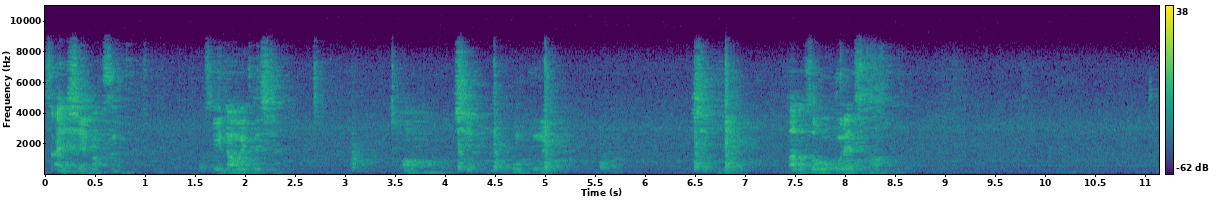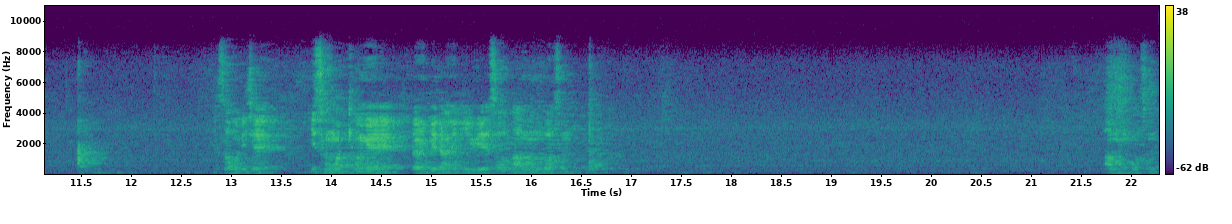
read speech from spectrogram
사인 c의 값은 여기 나와 있듯이 어 15분의? 12 따라서 5분의 4 그래서 이제 이 삼각형의 넓이를 알기 위해서 남은 것은 남은 것은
